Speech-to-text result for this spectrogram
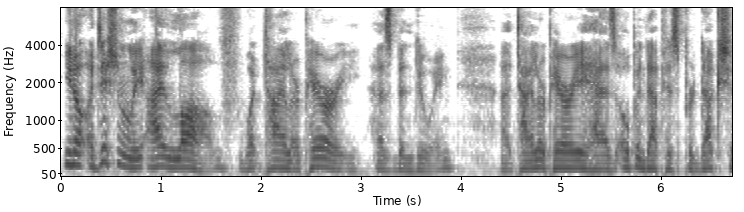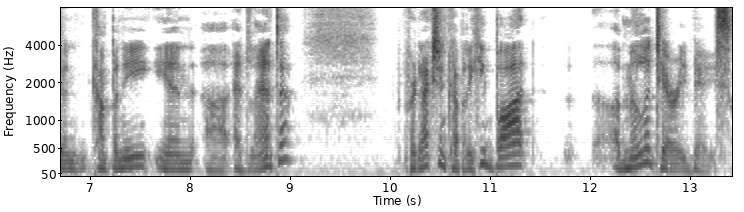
You know, additionally, I love what Tyler Perry has been doing. Uh, Tyler Perry has opened up his production company in uh, Atlanta production company. He bought a military base.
